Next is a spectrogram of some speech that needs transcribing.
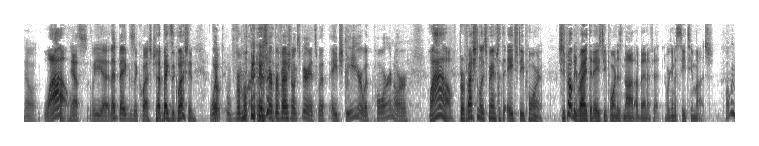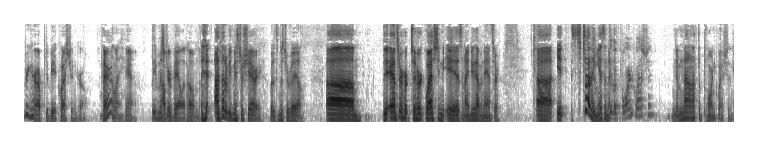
No. wow. Yes, we. Uh, that begs a question. That begs the question. what from what is her professional experience with HD or with porn or? Wow. Professional experience with the HD porn. She's probably right that HD porn is not a benefit. We're going to see too much. Why don't we bring her up to be a question girl? Apparently. Yeah. Leave Mr. Vale at home. Though. I thought it'd be Mr. Sherry, but it's Mr. Vale. Um, the answer her- to her question is, and I do have an answer. Uh, it's stunning, isn't it? to the porn question. No, not the porn question.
